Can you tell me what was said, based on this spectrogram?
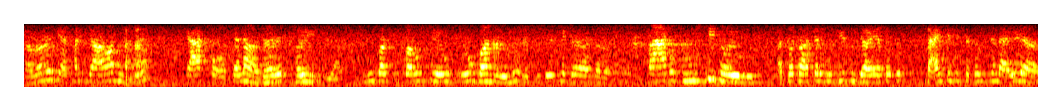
તમારું ખાલી જાણવાનું છે કે આ તેના આધારે થઈ હતી હું કરું છું એવું એવું ભાન રહ્યું ને એટલે એટલે ગ- પણ આ તો સૃષ્ટિ થયું અથવા તો અત્યારે બુદ્ધિ સુધારી અથવા તો સાયન્ટિફિક સેટલ્મેન્ટ આવી રહ્યા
